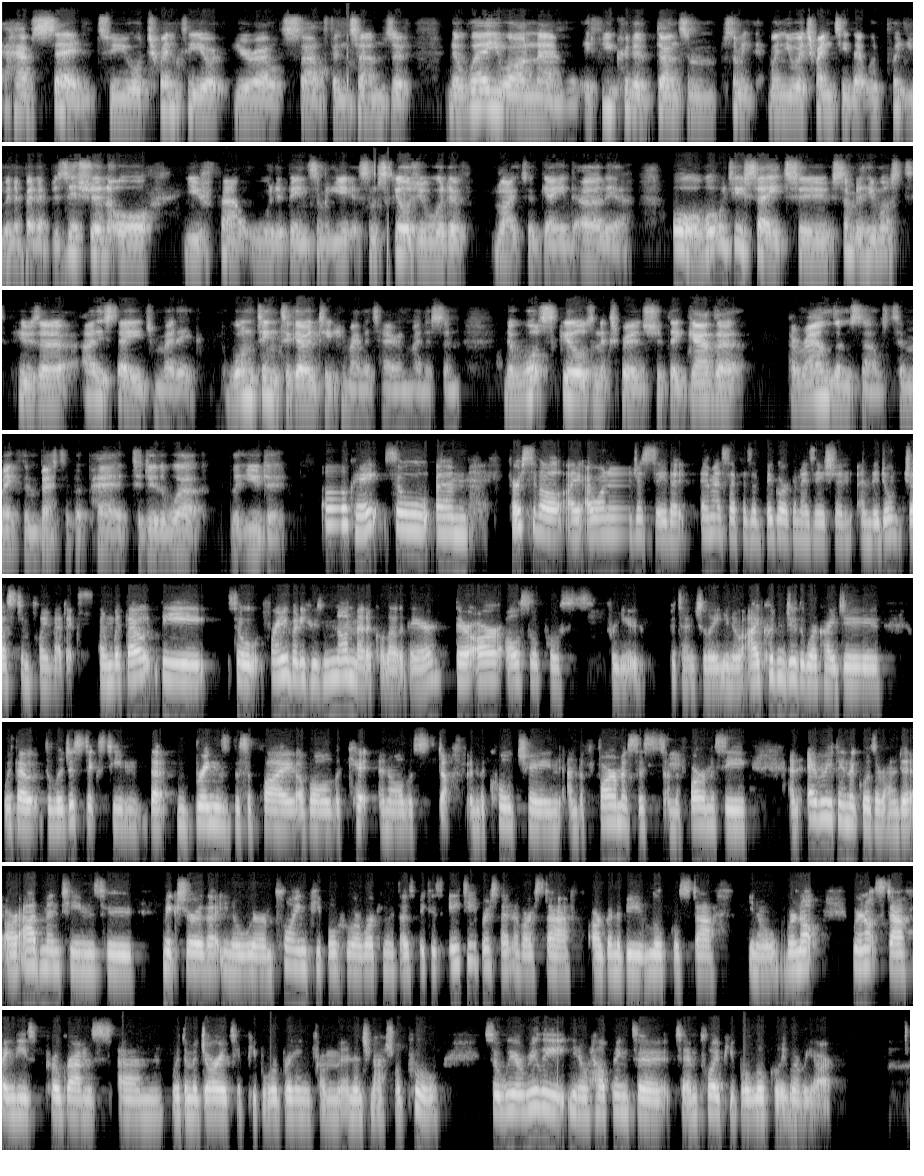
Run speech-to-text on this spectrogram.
have said to your 20 year, old self in terms of know where you are now if you could have done some something when you were 20 that would put you in a better position or you felt would have been something you, some skills you would have liked to have gained earlier? Or what would you say to somebody who wants who's a early stage medic wanting to go into humanitarian medicine? You know what skills and experience should they gather around themselves to make them better prepared to do the work that you do? Okay so um, first of all i, I want to just say that msf is a big organization and they don't just employ medics. And without the so for anybody who's non-medical out there there are also posts for you potentially. You know i couldn't do the work i do without the logistics team that brings the supply of all the kit and all the stuff and the cold chain and the pharmacists and the pharmacy and everything that goes around it. Our admin teams who make sure that you know we're employing people who are working with us because 80% of our staff are going to be local staff you know we're not we're not staffing these programs um, with the majority of people we're bringing from an international pool so we're really you know helping to to employ people locally where we are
